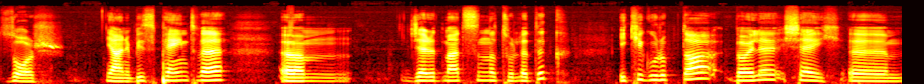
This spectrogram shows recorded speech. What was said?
zor. Yani biz Paint ve em, Jared Madsen'la turladık. İki grupta böyle şey em,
